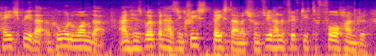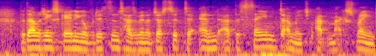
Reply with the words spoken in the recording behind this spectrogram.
HP. That who would want that? And his weapon has increased base damage from 350 to 400. The damaging scaling over distance has been adjusted to end at the same damage at max range.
